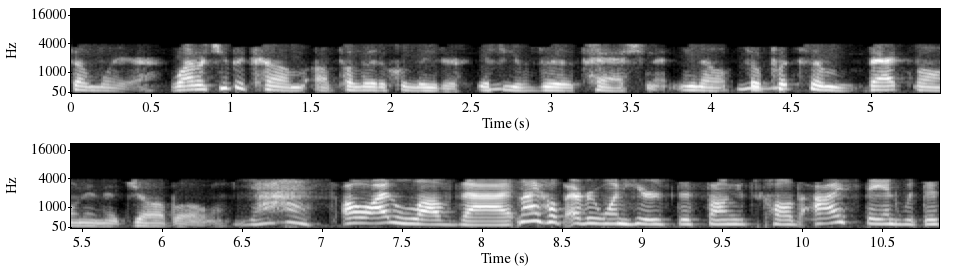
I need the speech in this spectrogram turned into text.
Somewhere why don't you become a political leader if you're really passionate you know so mm-hmm. put some backbone in that jawbone Yes. Oh, I love that. And I hope everyone hears this song. It's called I Stand With This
